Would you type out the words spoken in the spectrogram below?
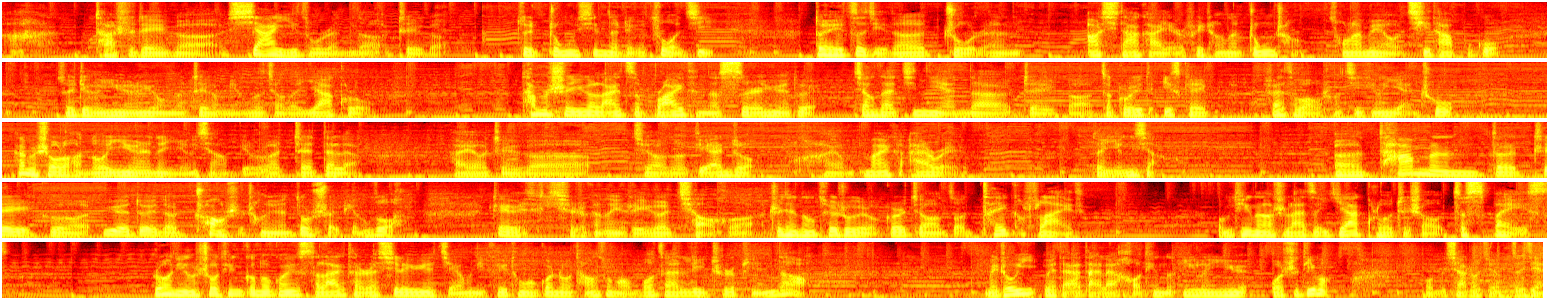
它是这个虾夷族人的这个最忠心的这个坐骑，对自己的主人阿西达卡也是非常的忠诚，从来没有弃他不顾。所以这个音乐人用的这个名字叫做 Yaklu。他们是一个来自 Brighton 的四人乐队，将在今年的这个 The Great Escape Festival 上进行演出。他们受了很多音乐人的影响，比如说 Jadella，还有这个叫做 D'Angelo，还有 Mike Airy 的影响。呃，他们的这个乐队的创始成员都是水瓶座，这个其实可能也是一个巧合。之前曾推出一首歌叫做《Take a Flight》，我们听到是来自 Yaklo 这首《The Space》。如果你想收听更多关于 Selector 的系列音乐节目，你可以通过关注唐宋广播在荔枝的频道，每周一为大家带来好听的英伦音乐。我是 d 梦，我们下周节目再见。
